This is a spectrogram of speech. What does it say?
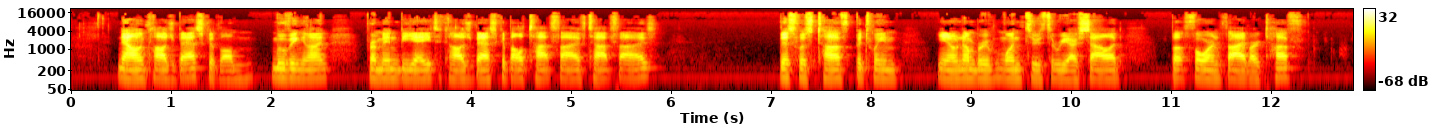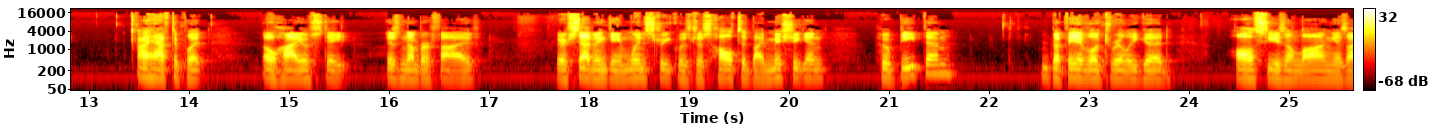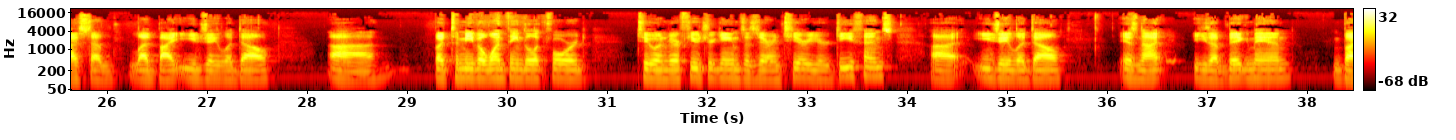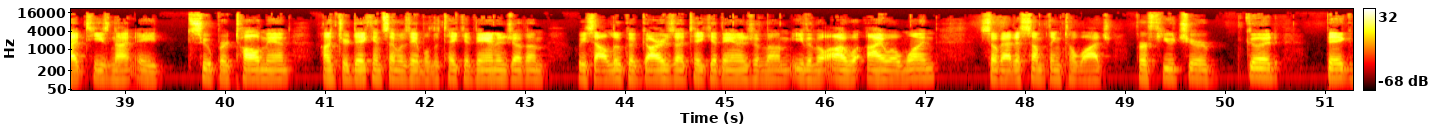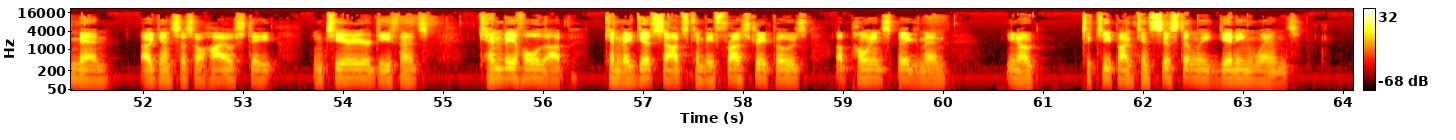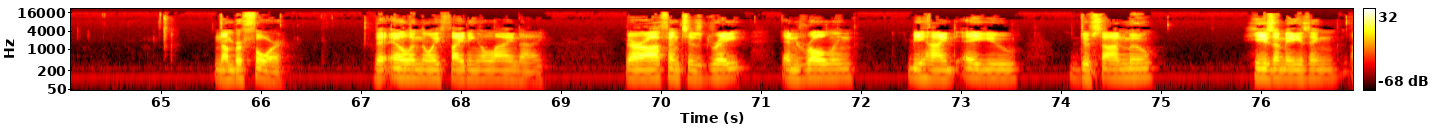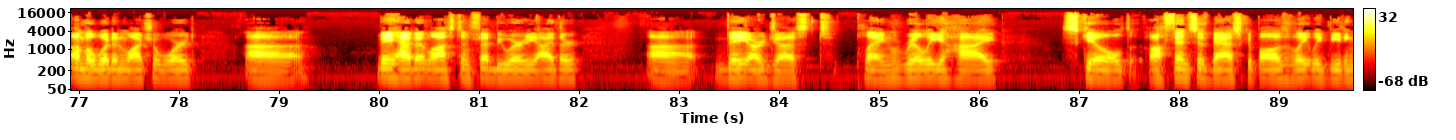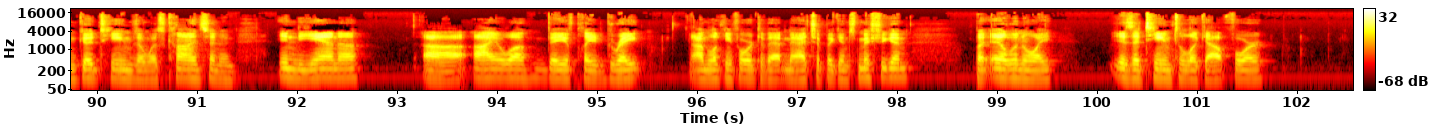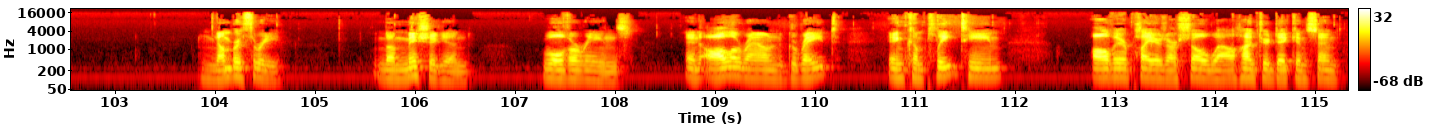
now in college basketball? Moving on from NBA to college basketball, top five, top five. This was tough between you know, number one through three are solid, but four and five are tough. I have to put Ohio State is number five. Their seven game win streak was just halted by Michigan, who beat them, but they have looked really good all season long, as I said, led by EJ Liddell. Uh, but to me, the one thing to look forward to in their future games is their interior defense. Uh, EJ Liddell is not, he's a big man, but he's not a super tall man. Hunter Dickinson was able to take advantage of him. We saw Luka Garza take advantage of him, even though Iowa, Iowa won. So that is something to watch for future good big men against this Ohio State interior defense. Can they hold up? Can they get stops? Can they frustrate those opponents' big men, you know, to keep on consistently getting wins? Number four, the Illinois Fighting Illini. Their offense is great and rolling behind Ayo Dosunmu. He's amazing on the Wooden Watch Award. Uh, they haven't lost in February either. Uh, they are just playing really high skilled offensive basketball, is lately beating good teams in Wisconsin and Indiana, uh, Iowa. They have played great. I'm looking forward to that matchup against Michigan, but Illinois is a team to look out for. Number three, the Michigan Wolverines. An all around great and complete team all their players are so well. Hunter Dickinson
